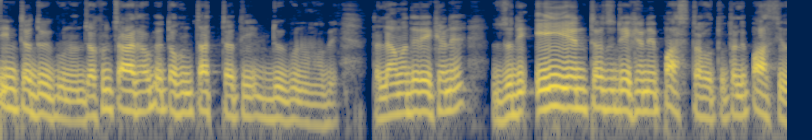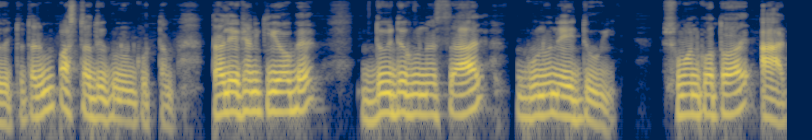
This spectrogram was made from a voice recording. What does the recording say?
তিনটা দুই গুণন। যখন চার হবে তখন চারটা দুই গুণন হবে। তাহলে আমাদের এখানে যদি এই এনটা যদি এখানে পাঁচটা হতো, তাহলে পাঁচই হতো তাহলে আমি পাঁচটা দুই গুণন করতাম। তাহলে এখানে কি হবে? দুই দুগুণে চার গুণন এই দুই। সমান কত হয়? আট।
